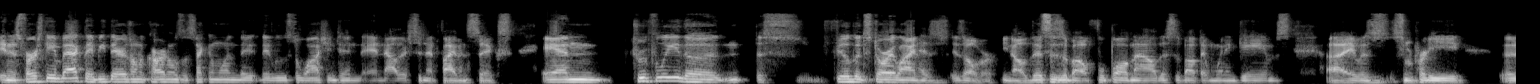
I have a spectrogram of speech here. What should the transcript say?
in his first game back, they beat the Arizona Cardinals. The second one, they, they lose to Washington, and now they're sitting at five and six. And truthfully, the the feel good storyline has is over. You know, this is about football now. This is about them winning games. Uh, it was some pretty uh,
